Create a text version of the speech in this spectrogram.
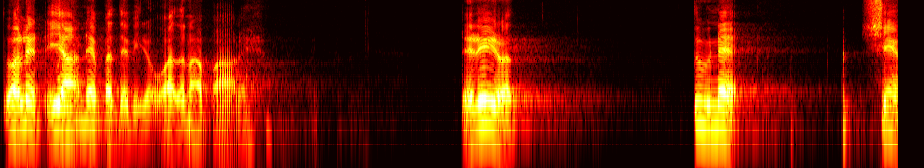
သူကလည်းတရားနဲ့ပတ်သက်ပြီးတော့ဝါသနာပါတယ်တတိတော့သူနဲ့ရှင်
